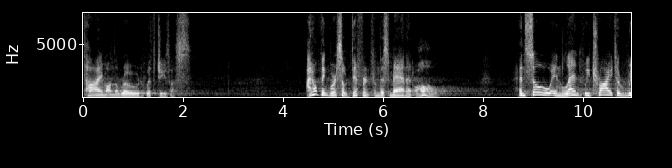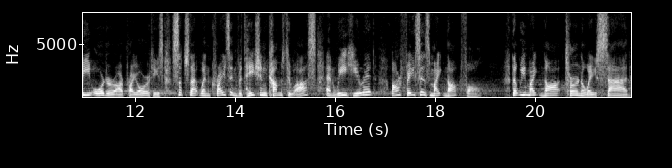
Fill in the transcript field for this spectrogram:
time on the road with Jesus? I don't think we're so different from this man at all. And so in Lent, we try to reorder our priorities such that when Christ's invitation comes to us and we hear it, our faces might not fall. That we might not turn away sad,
